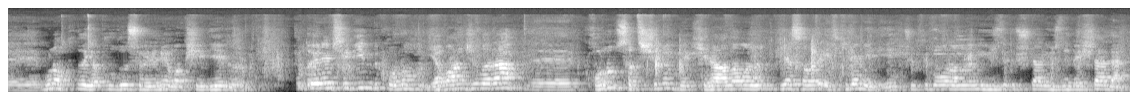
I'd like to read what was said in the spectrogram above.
E, bu noktada yapıldığı söyleniyor ama bir şey diyemiyorum. Burada önemsediğim bir konu yabancılara e, konut satışının ve kiralamanın piyasaları etkilemediği. Çünkü bu oranların %3'ler, %5'lerden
